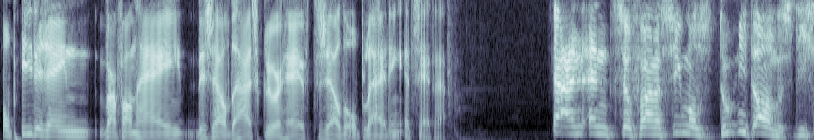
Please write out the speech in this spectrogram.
op iedereen waarvan hij dezelfde huidskleur heeft, dezelfde opleiding, et cetera. Ja, en, en Sylvana Simons doet niet anders. Die,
